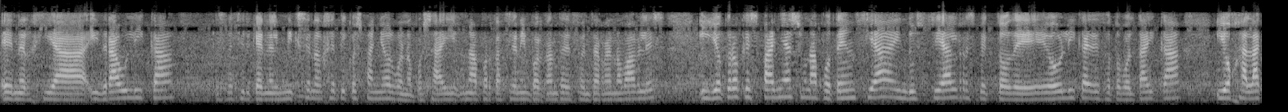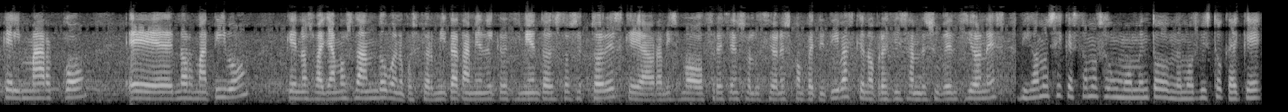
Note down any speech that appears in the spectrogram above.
energía hidráulica, es decir, que en el mix energético español, bueno, pues hay una aportación importante de fuentes renovables y yo creo que España es una potencia industrial respecto de eólica y de fotovoltaica y ojalá que el marco eh, normativo que nos vayamos dando, bueno, pues permita también el crecimiento de estos sectores que ahora mismo ofrecen soluciones competitivas, que no precisan de subvenciones. Digamos sí que estamos en un momento donde hemos visto que hay que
